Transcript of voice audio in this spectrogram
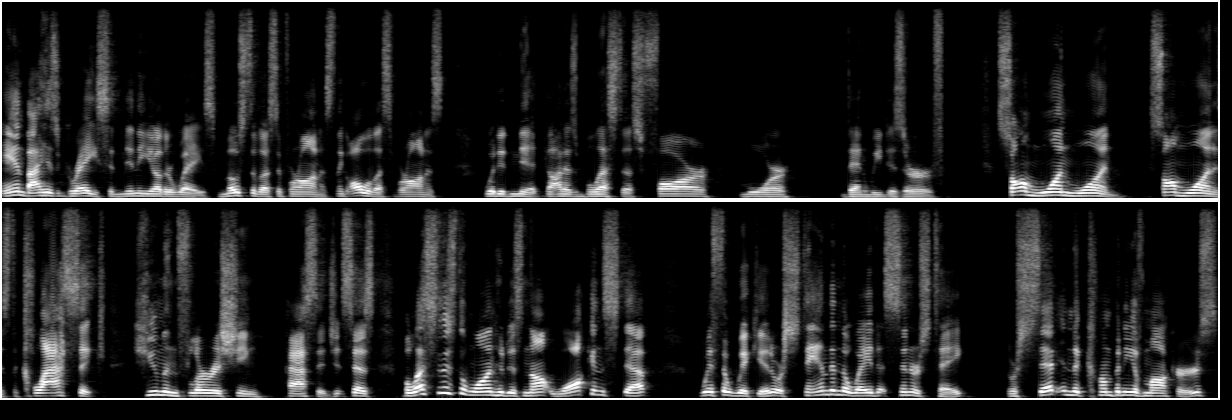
and by his grace in many other ways. Most of us, if we're honest, I think all of us, if we're honest, would admit God has blessed us far more than we deserve. Psalm 1 1. Psalm 1 is the classic human flourishing passage. It says, Blessed is the one who does not walk in step with the wicked, or stand in the way that sinners take, nor sit in the company of mockers,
